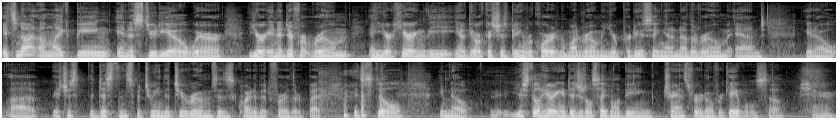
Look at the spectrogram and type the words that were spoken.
It's not unlike being in a studio where you're in a different room and you're hearing the you know the orchestra is being recorded in one room and you're producing in another room and you know uh, it's just the distance between the two rooms is quite a bit further, but it's still you know you're still hearing a digital signal being transferred over cables. So sure.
